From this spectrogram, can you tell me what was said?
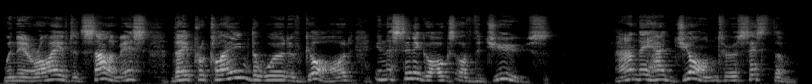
When they arrived at Salamis, they proclaimed the word of God in the synagogues of the Jews, and they had John to assist them.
